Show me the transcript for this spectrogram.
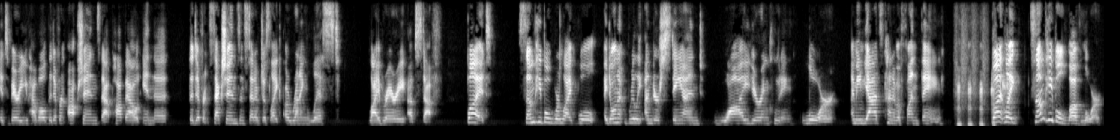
it's very you have all the different options that pop out in the the different sections instead of just like a running list library of stuff. But some people were like, "Well, I don't really understand why you're including lore." I mean, yeah, it's kind of a fun thing. but like some people love lore.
